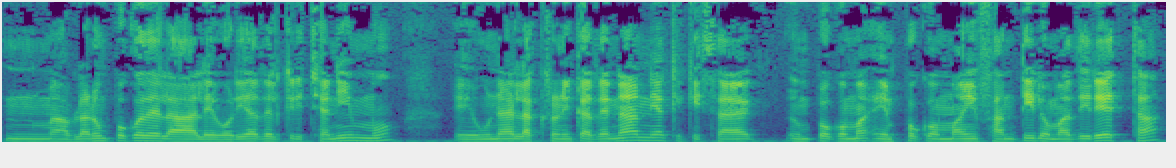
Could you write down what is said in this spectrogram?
mm, hablar un poco de la alegoría del cristianismo. una de las crónicas de Narnia, que quizás es un poco más, un poco más infantil o más directa,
